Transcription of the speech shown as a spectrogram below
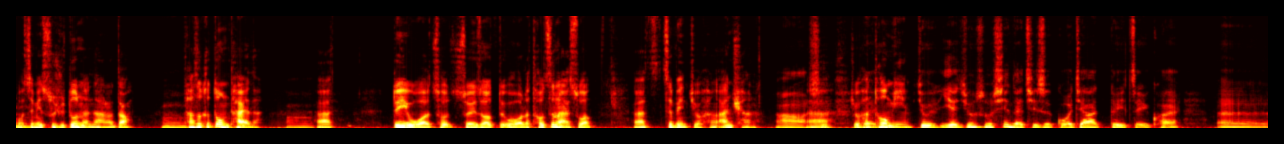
我这边数据都能拿得到，嗯。它是个动态的哦。啊。对于我说，所以说对我的投资人来说，啊，这边就很安全了啊啊是，就很透明。就也就是说，现在其实国家对这一块呃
